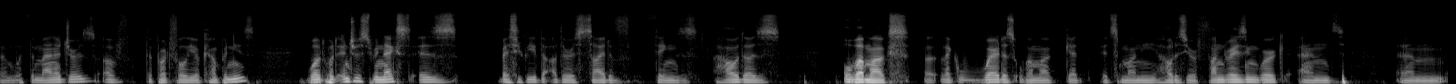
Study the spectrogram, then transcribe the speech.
um, with the managers of the portfolio companies. What would interest me next is basically the other side of things. How does Obermark's uh, like where does Obermark get its money? How does your fundraising work? And um,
